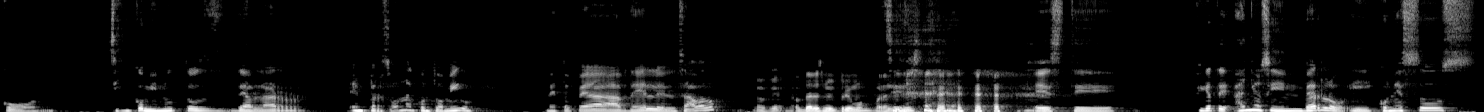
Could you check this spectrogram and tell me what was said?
con cinco minutos de hablar en persona con tu amigo. Me topé a Abdel el sábado Abdel es mi primo, Sí. este, fíjate, años sin verlo y con esos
